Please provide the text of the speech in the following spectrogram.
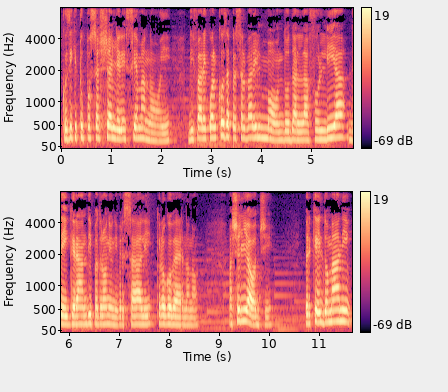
così che tu possa scegliere insieme a noi di fare qualcosa per salvare il mondo dalla follia dei grandi padroni universali che lo governano. Ma scegli oggi, perché il domani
